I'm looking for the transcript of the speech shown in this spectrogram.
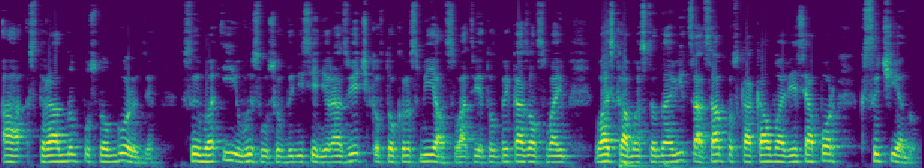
о странном пустом городе. Сыма И, выслушав донесение разведчиков, только рассмеялся в ответ. Он приказал своим войскам остановиться, а сам поскакал во весь опор к Сычену.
